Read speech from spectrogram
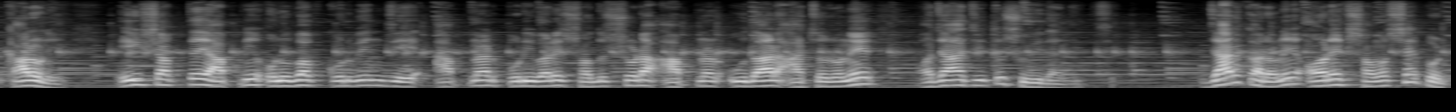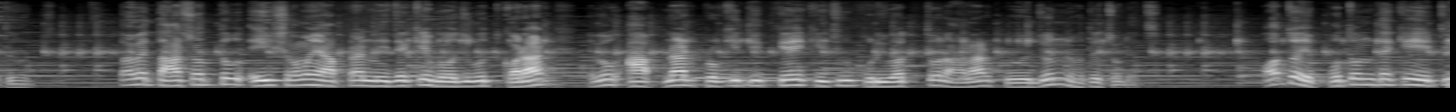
কারণে এই সপ্তাহে আপনি অনুভব করবেন যে আপনার পরিবারের সদস্যরা আপনার উদার আচরণের অযাচিত সুবিধা নিচ্ছে যার কারণে অনেক সমস্যায় পড়তে হচ্ছে। তবে তা সত্ত্বেও এই সময় আপনার নিজেকে মজবুত করার এবং আপনার প্রকৃতিকে কিছু পরিবর্তন আনার প্রয়োজন হতে চলেছে। অতএব প্রথম থেকে এটি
